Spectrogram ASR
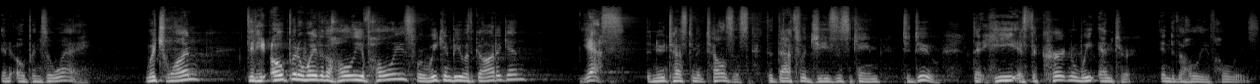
and opens a way. Which one? Did he open a way to the Holy of Holies where we can be with God again? Yes. The New Testament tells us that that's what Jesus came to do, that he is the curtain we enter into the Holy of Holies.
